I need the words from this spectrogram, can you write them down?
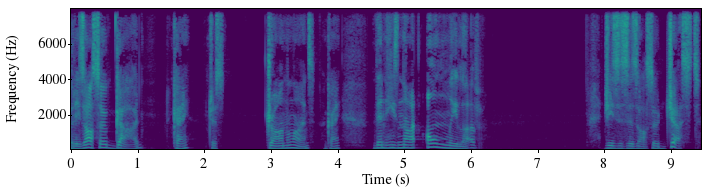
but he's also God, okay, just drawing the lines, okay, then he's not only love. Jesus is also just.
